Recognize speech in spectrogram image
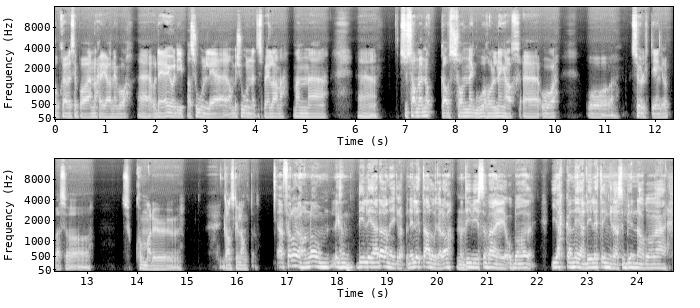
får, prøve seg på enda høyere nivå. Eh, og det er jo de personlige ambisjonene til spillerne. Men eh, hvis du samler nok av sånne gode holdninger og, og, sult i en gruppe, så, så kommer du ganske langt. Altså. Jeg føler det handler om liksom, de lederne i gruppen, de litt eldre. da, At mm. de viser vei og bare jekker ned de litt yngre som begynner å eh,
